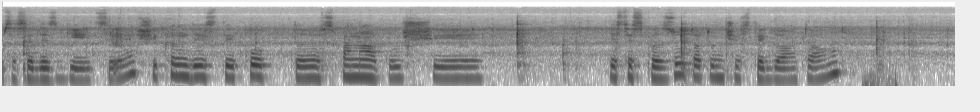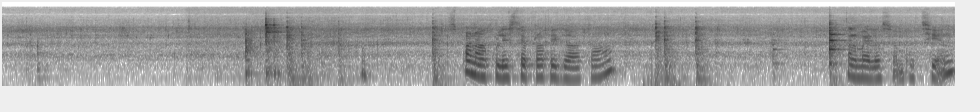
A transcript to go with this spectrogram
să se dezghețe și când este copt uh, spanacul și este scăzut, atunci este gata. Spanacul este aproape gata. Îl mai lăsăm puțin.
